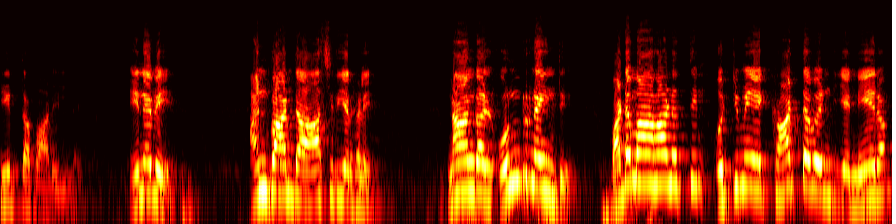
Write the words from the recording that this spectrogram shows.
தீர்த்தப்பாடில்லை எனவே அன்பார்ந்த ஆசிரியர்களே நாங்கள் ஒன்றிணைந்து வடமாகாணத்தின் ஒற்றுமையை காட்ட வேண்டிய நேரம்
